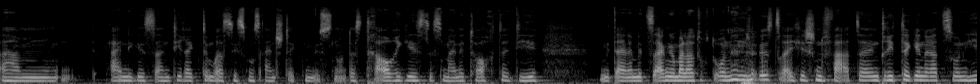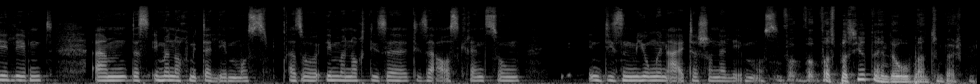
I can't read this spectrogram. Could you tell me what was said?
ähm, einiges an direktem Rassismus einstecken müssen. Und das Traurige ist, dass meine Tochter, die mit einem, jetzt sagen wir mal, autochthonen österreichischen Vater in dritter Generation hier lebend, ähm, das immer noch miterleben muss. Also immer noch diese, diese Ausgrenzung in diesem jungen Alter schon erleben muss. Was passiert da in der U-Bahn zum Beispiel?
